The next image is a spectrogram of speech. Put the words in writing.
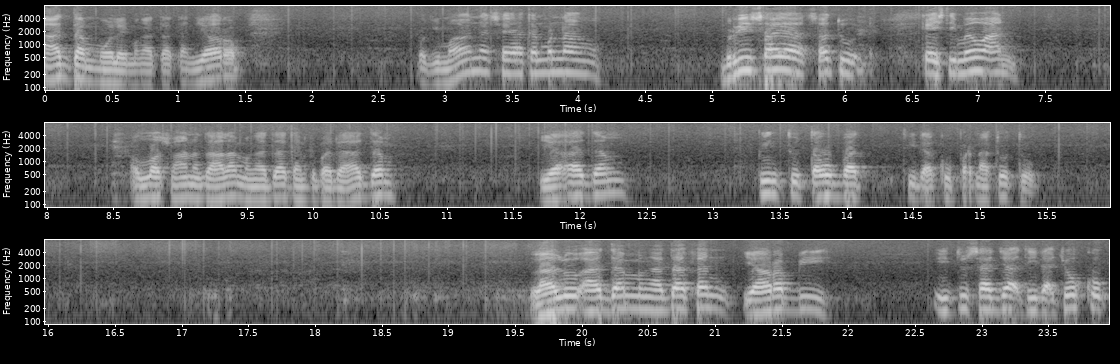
Adam mulai mengatakan, Ya Rob, bagaimana saya akan menang? Beri saya satu keistimewaan. Allah Subhanahu wa taala mengatakan kepada Adam ya Adam pintu taubat tidak ku pernah tutup Lalu Adam mengatakan, Ya Rabbi, itu saja tidak cukup.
